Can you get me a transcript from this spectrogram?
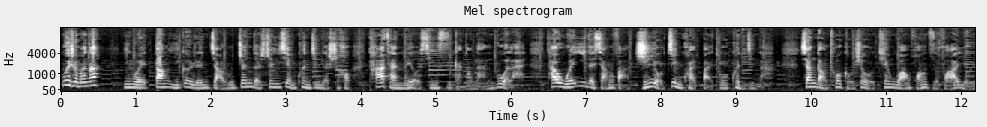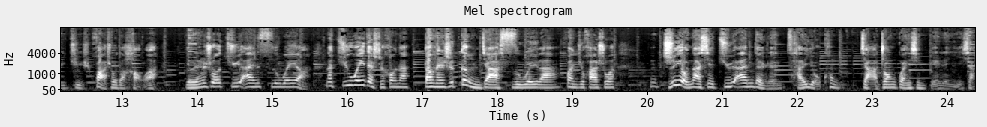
为什么呢？因为当一个人假如真的深陷困境的时候，他才没有心思感到难过来。他唯一的想法只有尽快摆脱困境呐。香港脱口秀天王黄子华有一句话说得好啊，有人说居安思危啊，那居危的时候呢，当然是更加思危啦。换句话说，只有那些居安的人才有空假装关心别人一下。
